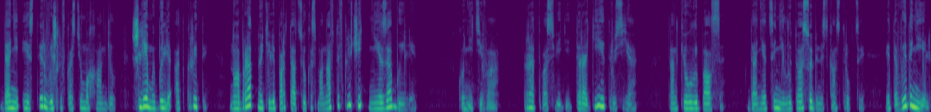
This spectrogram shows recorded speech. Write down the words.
Дани и Эстер вышли в костюмах ангел. Шлемы были открыты, но обратную телепортацию космонавты включить не забыли. Конитива. Рад вас видеть, дорогие друзья. Танкё улыбался. Дани оценил эту особенность конструкции. Это вы, Даниэль?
